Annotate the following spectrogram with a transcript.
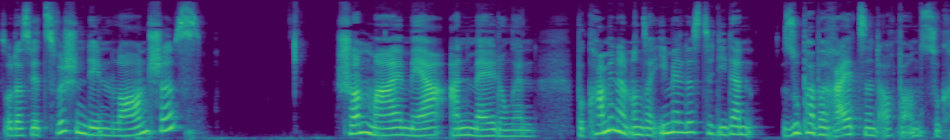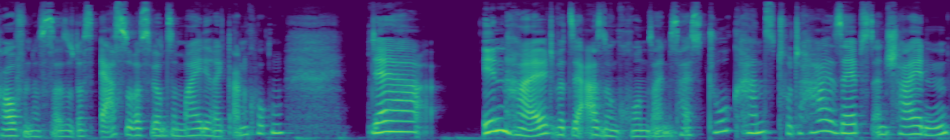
so dass wir zwischen den Launches schon mal mehr Anmeldungen bekommen in unserer E-Mail-Liste, die dann super bereit sind, auch bei uns zu kaufen. Das ist also das erste, was wir uns im Mai direkt angucken. Der Inhalt wird sehr asynchron sein. Das heißt, du kannst total selbst entscheiden,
